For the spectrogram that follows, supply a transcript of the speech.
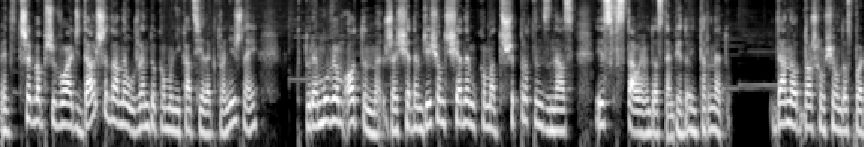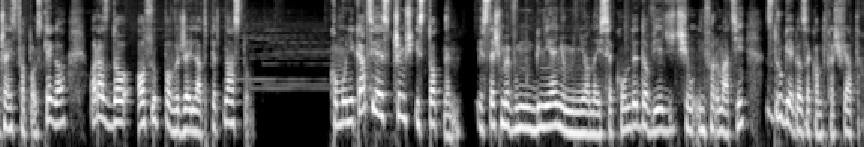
Więc trzeba przywołać dalsze dane Urzędu Komunikacji Elektronicznej, które mówią o tym, że 77,3% z nas jest w stałym dostępie do internetu. Dane odnoszą się do społeczeństwa polskiego oraz do osób powyżej lat 15. Komunikacja jest czymś istotnym. Jesteśmy w mgnieniu minionej sekundy dowiedzieć się informacji z drugiego zakątka świata,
